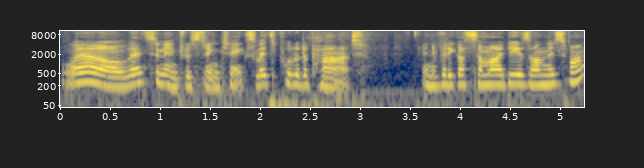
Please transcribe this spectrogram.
Well, that's an interesting text. Let's pull it apart. Anybody got some ideas on this one?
